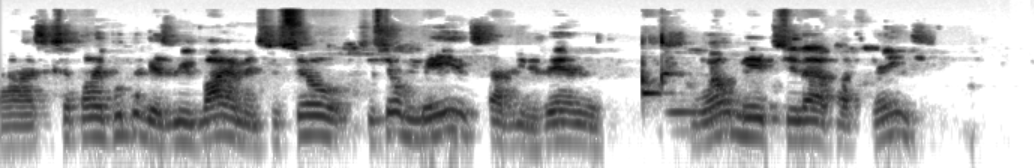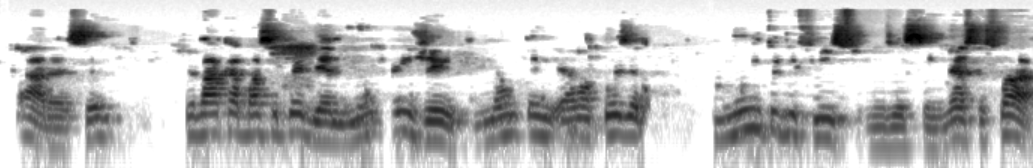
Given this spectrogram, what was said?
Ah, se você fala em português, o environment, se o seu, se o seu meio que está vivendo não é o meio que te leva para frente, cara, você, você vai acabar se perdendo. Não tem jeito. Não tem, é uma coisa muito difícil, vamos dizer assim, né? Se sua,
